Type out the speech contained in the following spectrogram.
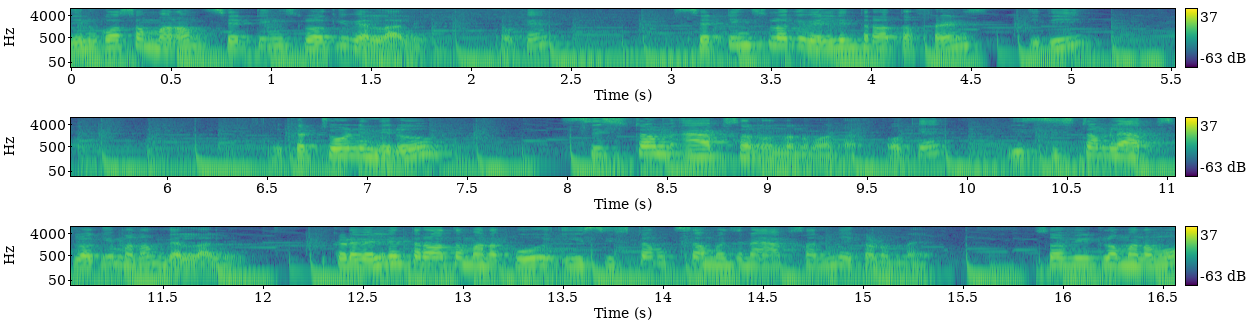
దీనికోసం మనం సెట్టింగ్స్లోకి వెళ్ళాలి. ఓకే? సెట్టింగ్స్లోకి వెళ్ళిన తర్వాత ఫ్రెండ్స్ ఇది ఇక్కడ చూడండి మీరు సిస్టమ్ యాప్స్ అని ఉందన్నమాట. ఓకే? ఈ సిస్టమ్ యాప్స్లోకి మనం వెళ్ళాలి. ఇక్కడ వెళ్ళిన తర్వాత మనకు ఈ సిస్టమ్కి సంబంధించిన యాప్స్ అన్నీ ఇక్కడ ఉన్నాయి. సో వీటిలో మనము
